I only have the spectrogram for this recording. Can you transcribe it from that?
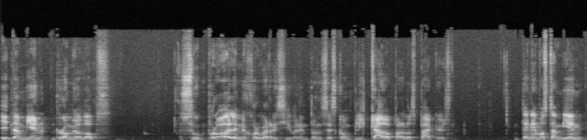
y también Romeo Dobbs, su probable mejor wide receiver, entonces complicado para los Packers. Tenemos también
